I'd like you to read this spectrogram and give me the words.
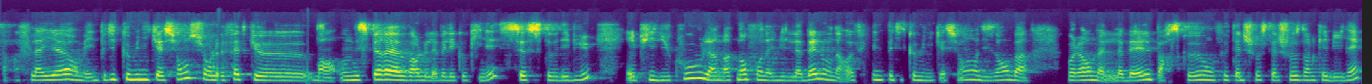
Pas un flyer, mais une petite communication sur le fait que ben, on espérait avoir le label écoquiné, c'était au début. Et puis du coup, là maintenant qu'on a mis le label, on a refait une petite communication en disant ben voilà, on a le label parce qu'on fait telle chose, telle chose dans le cabinet.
